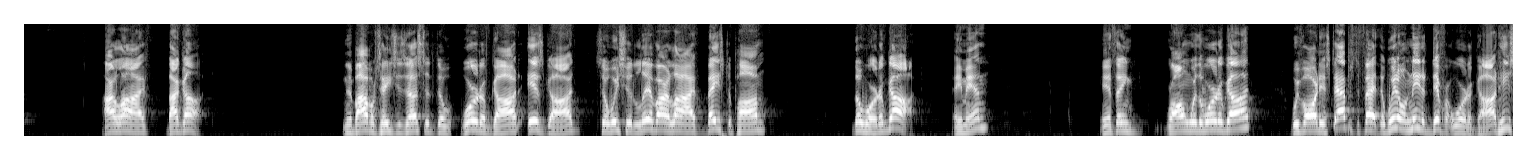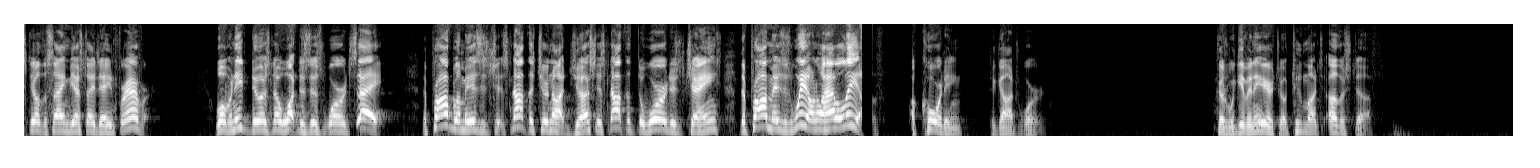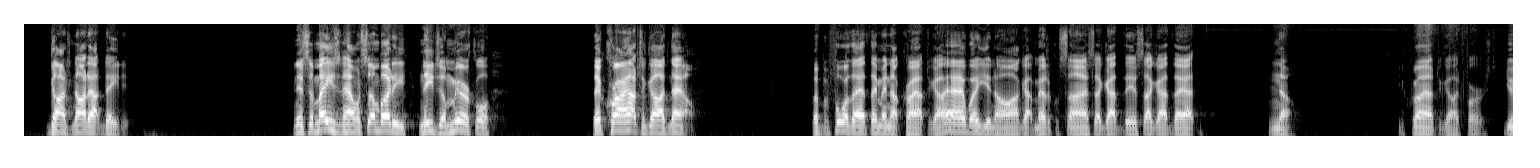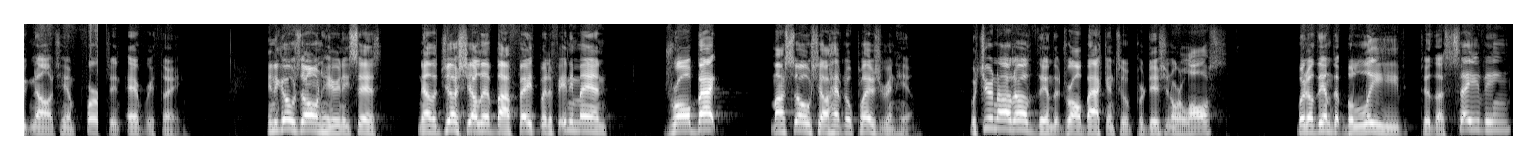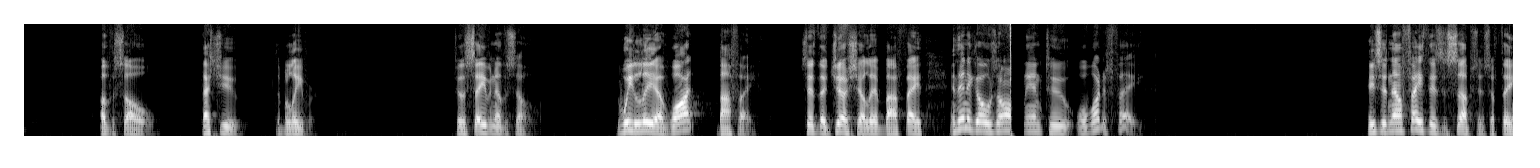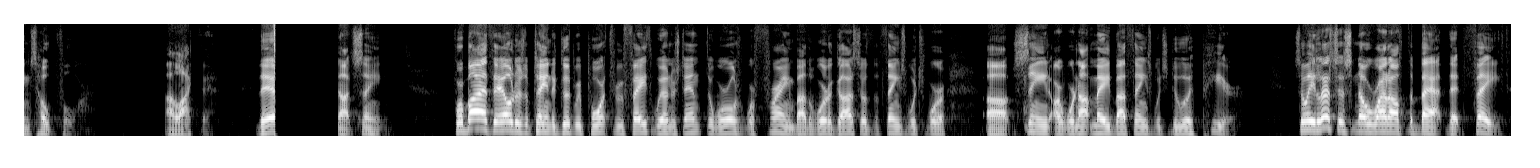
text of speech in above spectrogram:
our life by God. And the Bible teaches us that the Word of God is God, so we should live our life based upon the Word of God. Amen? Anything wrong with the Word of God? We've already established the fact that we don't need a different Word of God. He's still the same yesterday, today, and forever. What we need to do is know what does this Word say. The problem is, it's not that you're not just. It's not that the Word has changed. The problem is, is we don't know how to live according to God's Word. Because we're giving ear to too much other stuff. God's not outdated. And it's amazing how when somebody needs a miracle, they cry out to God now. But before that, they may not cry out to God. Eh, well, you know, I got medical science, I got this, I got that. No. You cry out to God first. You acknowledge Him first in everything. And he goes on here and he says, Now the just shall live by faith, but if any man draw back, my soul shall have no pleasure in him. But you're not of them that draw back into perdition or loss, but of them that believe to the saving of the soul. That's you, the believer. To the saving of the soul. We live what? By faith. Says the just shall live by faith. And then he goes on into, well, what is faith? He said, now faith is the substance of things hoped for. I like that. There not seen. For by it the elders obtained a good report through faith. We understand that the worlds were framed by the word of God, so that the things which were uh, seen are, were not made by things which do appear. So he lets us know right off the bat that faith,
